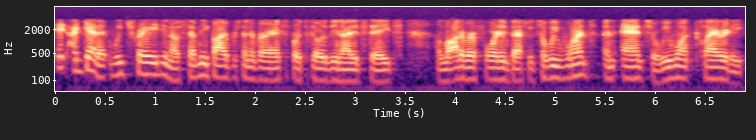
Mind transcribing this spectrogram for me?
It, I get it. We trade. You know, 75 percent of our exports go to the United States. A lot of our foreign investments. So we want an answer. We want clarity.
